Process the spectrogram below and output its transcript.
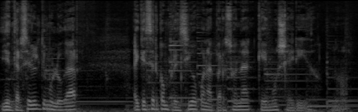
Y en tercer y último lugar, hay que ser comprensivo con la persona que hemos herido. ¿no?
